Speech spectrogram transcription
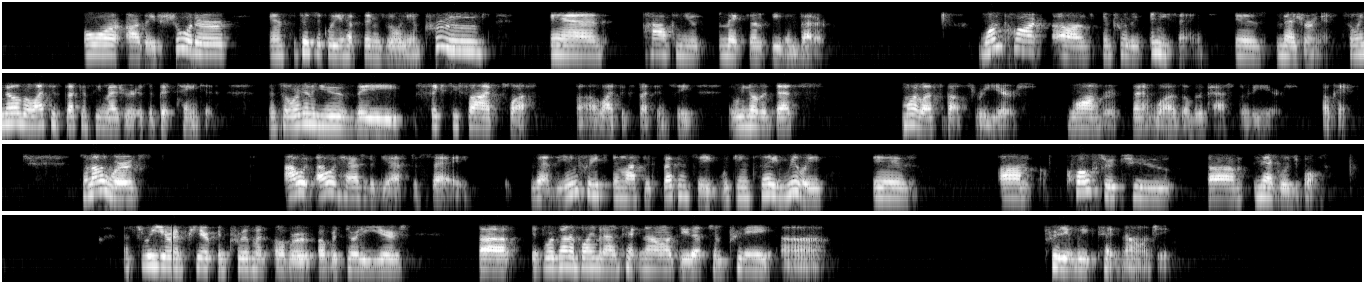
or are they shorter? And statistically, have things really improved? And how can you make them even better? One part of improving anything is measuring it. So we know the life expectancy measure is a bit tainted. And so we're going to use the 65 plus uh, life expectancy. We know that that's more or less about three years longer than it was over the past 30 years. Okay. So in other words, I would I would hazard a guess to say that the increase in life expectancy we can say really is um, closer to um, negligible. A three-year improvement over over 30 years. Uh, if we're going to blame it on technology, that's some pretty uh, pretty weak technology.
